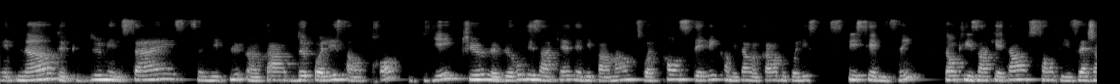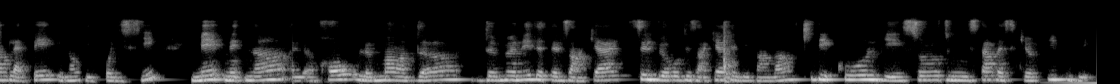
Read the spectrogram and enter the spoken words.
Maintenant, depuis 2016, ce n'est plus un corps de police en propre, bien que le Bureau des enquêtes indépendantes soit considéré comme étant un corps de police spécialisé. Donc, les enquêteurs sont des agents de la paix et non des policiers. Mais maintenant, le rôle, le mandat de mener de telles enquêtes, c'est le Bureau des enquêtes indépendantes qui découle, bien sûr, du ministère de la Sécurité publique.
